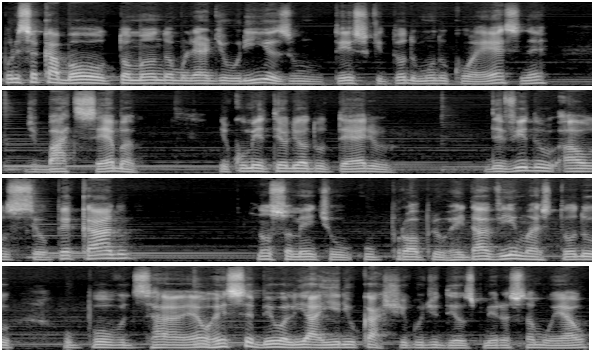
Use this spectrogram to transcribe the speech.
por isso acabou tomando a mulher de Urias, um texto que todo mundo conhece, né, de Batseba, e cometeu-lhe adultério devido ao seu pecado. Não somente o, o próprio rei Davi, mas todo o povo de Israel recebeu ali a ira e o castigo de Deus. 1 Samuel,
